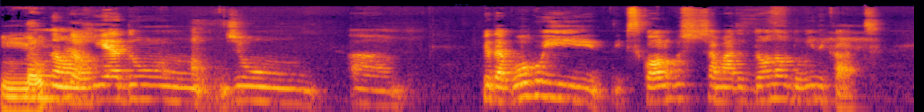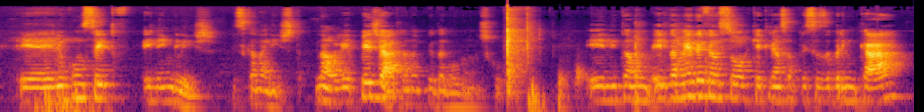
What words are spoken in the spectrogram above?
Não. Não. Que é de um, de um ah, pedagogo e, e psicólogo chamado Donald Winnicott. É, Ele, o conceito, ele é inglês, psicanalista. Não, ele é pediatra, não é pedagogo, não, desculpa. Ele, tam, ele também é defensor que a criança precisa brincar,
